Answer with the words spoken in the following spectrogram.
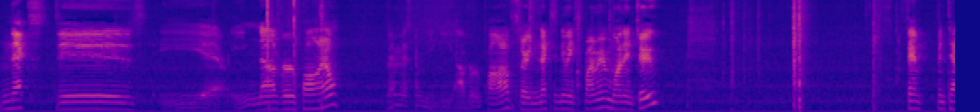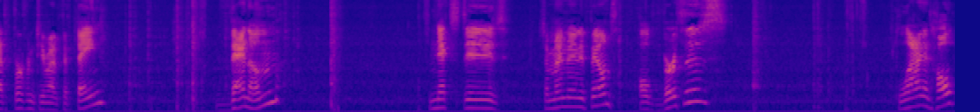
Next is yeah another pile. Then this can be the other pile. So next is new Spider-Man one and two. Fantastic Four from 2015. Venom. Next is some animated films. Hulk versus Planet Hulk.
